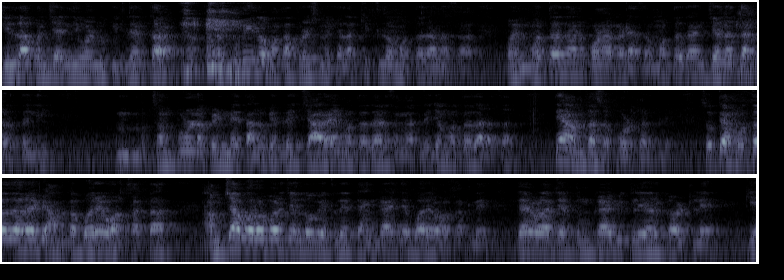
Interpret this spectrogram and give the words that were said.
जिल्हा पंचायत निवडणुकींतल्यान करा. तुम्ही तुमी जो म्हाका प्रश्न केला कितलो मतदान आसा? पळय मतदान कोणा कडेन आसा? मतदान जनता करतली. संपूर्ण पेडणे तालुक्यांतले चारय मतदारसंघातले जे मतदार आसात ते आमकां सपोर्ट करतले. सो त्या मतदाराय बी आमकां बरे वळखतात आमच्या बरोबर जे लोक येतले तांकांय ते बरे वळखतले त्या वेळाचेर तुमकांय बी क्लियर कळटले की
